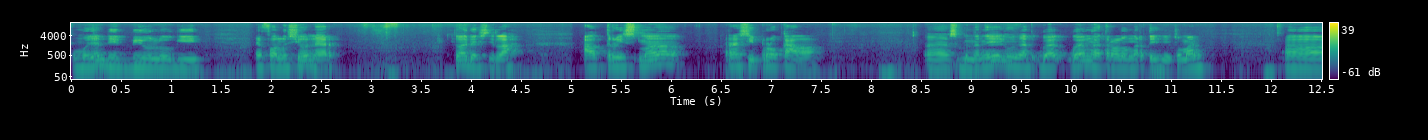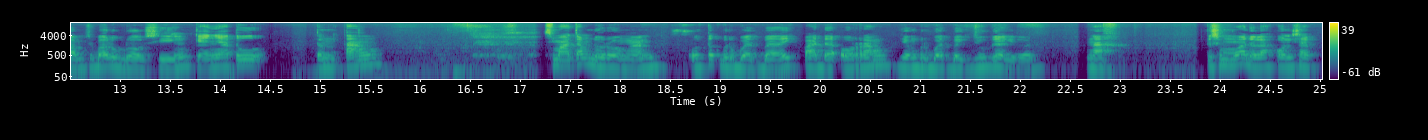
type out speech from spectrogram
kemudian di biologi evolusioner itu ada istilah altruisme resiprokal. Uh, sebenarnya gue nggak gue nggak terlalu ngerti sih, cuman um, coba lu browsing, kayaknya tuh tentang semacam dorongan untuk berbuat baik pada orang yang berbuat baik juga gitu kan. Nah, itu semua adalah konsep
